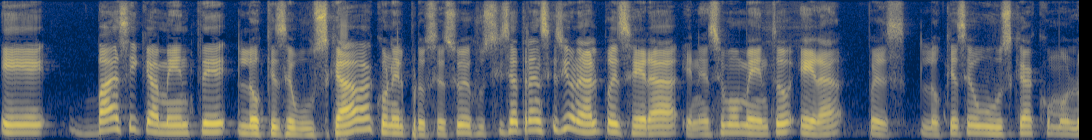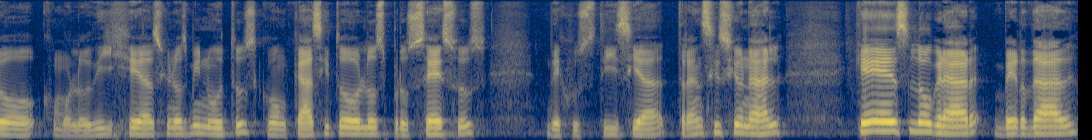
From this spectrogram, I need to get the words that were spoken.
Eh, básicamente lo que se buscaba con el proceso de justicia transicional, pues era, en ese momento, era pues lo que se busca, como lo, como lo dije hace unos minutos, con casi todos los procesos de justicia transicional, que es lograr verdad,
